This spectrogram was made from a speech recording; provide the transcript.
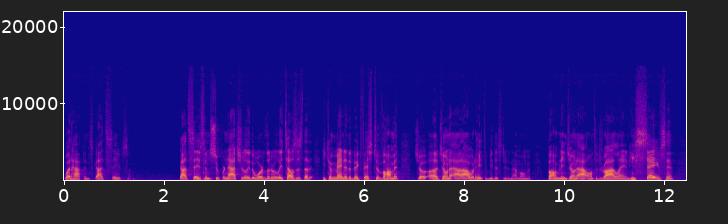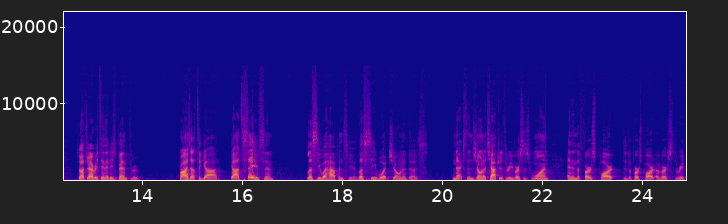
what happens? God saves him. God saves him supernaturally. The word literally tells us that he commanded the big fish to vomit jo- uh, Jonah out. I would hate to be this dude in that moment, vomiting Jonah out onto dry land. He saves him. So after everything that he's been through, cries out to God. God saves him. Let's see what happens here. Let's see what Jonah does next. In Jonah chapter 3, verses 1, and then the first part, through the first part of verse 3. It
